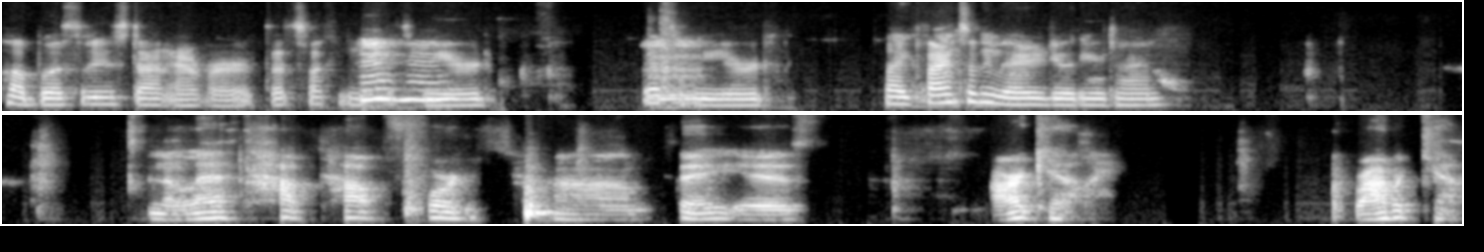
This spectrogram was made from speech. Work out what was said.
publicity stunt ever. That's fucking that's Mhm. weird. That's Mhm. weird. Like, find something better to do with your time. And the last top top for um say is R. Kelly. Robert Kelly.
